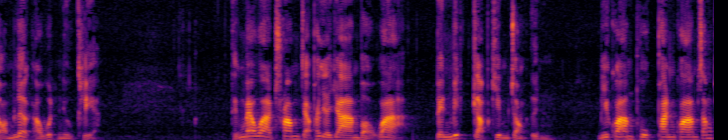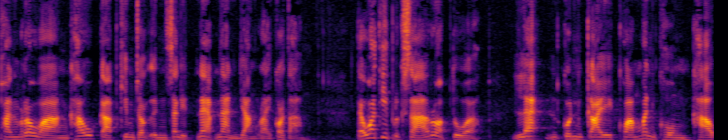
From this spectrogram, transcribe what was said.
ยอมเลิกอาวุธนิวเคลียร์ถึงแม้ว่าทรัมป์จะพยายามบอกว่าเป็นมิตรกับคิมจองอึน มีความผูกพันความสัมพันธ์ระหว่างเขากับคิมจองอึนสนิทแนบแน่นอย่างไรก็ตาม แต่ว่าที่ปรึกษารอบตัว และกลไกความมั่นคงข่าว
